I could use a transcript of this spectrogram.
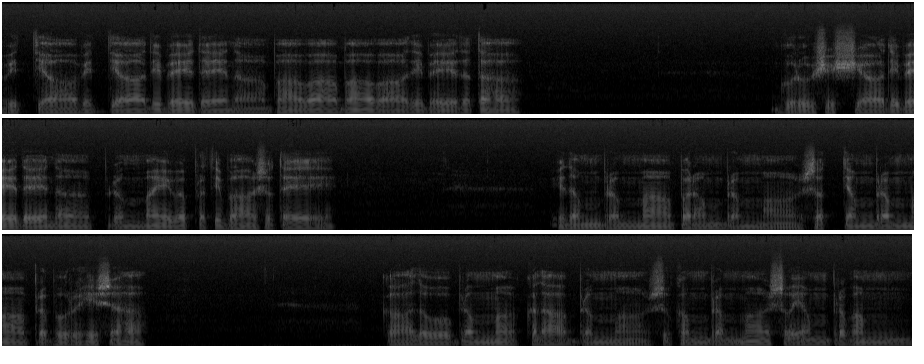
विद्याविद्यादिभेदेन भावाभावादिभेदतः गुरुशिष्यादिभेदेन ब्रह्मैव प्रतिभासते। इदं ब्रह्म परं ब्रह्म सत्यं ब्रह्म प्रभुर्हि सः। कालो ब्रह्म कला ब्रह्म सुखं ब्रह्म स्वयं प्रभम्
